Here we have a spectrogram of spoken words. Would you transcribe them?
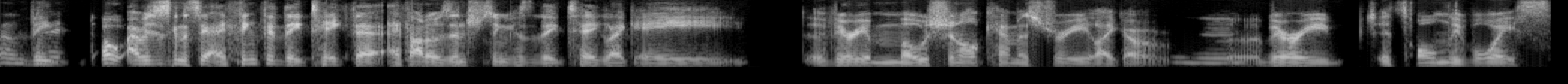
oh, they. Oh, I was just gonna say. I think that they take that. I thought it was interesting because they take like a a very emotional chemistry, like a, mm-hmm. a, very its only voice,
